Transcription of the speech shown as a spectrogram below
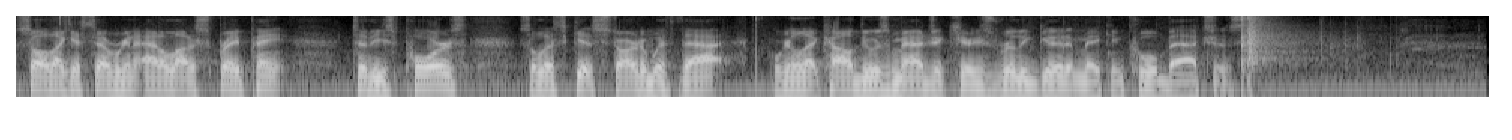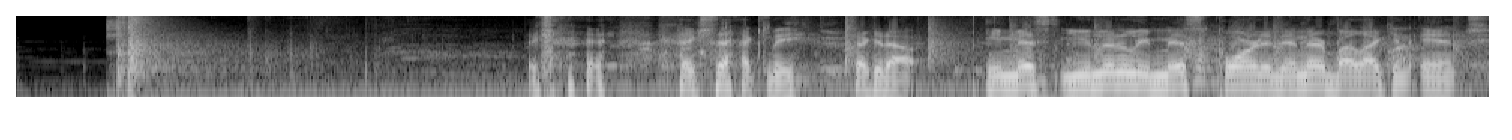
So like I said, we're gonna add a lot of spray paint to these pours. So let's get started with that. We're gonna let Kyle do his magic here. He's really good at making cool batches. exactly. Check it out. He missed, you literally missed pouring it in there by like an inch.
